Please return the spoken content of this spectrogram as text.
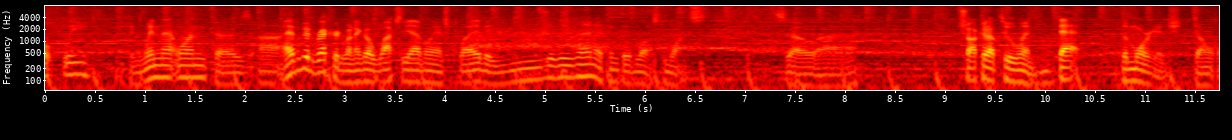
hopefully we can win that one because uh, I have a good record when I go watch the Avalanche play. They usually win. I think they've lost once. So uh, chalk it up to a win. Bet the mortgage. Don't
